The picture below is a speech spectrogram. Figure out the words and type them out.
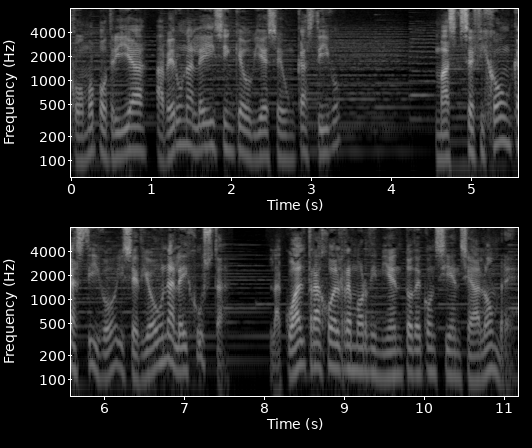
cómo podría haber una ley sin que hubiese un castigo? Mas se fijó un castigo y se dio una ley justa, la cual trajo el remordimiento de conciencia al hombre.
